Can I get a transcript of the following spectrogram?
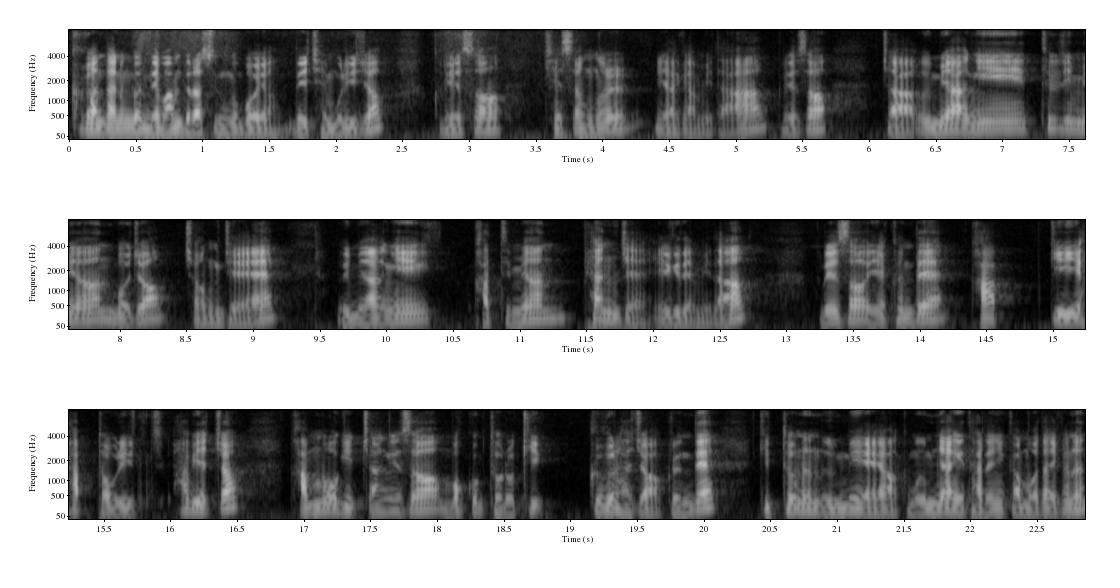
극한다는 건 내 마음대로 있는 거 뭐예요? 내 재물이죠. 그래서 재성을 이야기합니다. 그래서 자 음양이 틀리면 뭐죠? 정제. 음양이 같으면 편제 이렇게 됩니다. 그래서 예컨대 갑기 합토 우리 합이었죠? 갑목 입장에서 목극토로 기, 극을 하죠. 그런데 기토는 음이에요. 그럼 음량이 다르니까 뭐다 이거는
